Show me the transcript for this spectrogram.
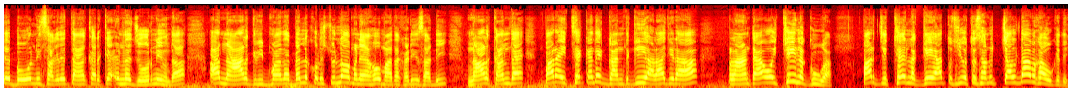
ਇਹ ਬੋਲ ਨਹੀਂ ਸਕਦੇ, ਤਾਂ ਕਰਕੇ ਇਹਨਾਂ ਦਾ ਜ਼ੋਰ ਨਹੀਂ ਹੁੰਦਾ। ਆ ਨਾਲ ਗਰੀਬਾਂ ਦਾ ਬਿਲਕੁਲ ਚੁੱਲ੍ਹਾ ਬਣਿਆ ਹੋ ਮਾਤਾ ਖੜੀ ਸਾਡੀ। ਨਾਲ ਕੰਧ ਹੈ। ਪਰ ਇੱਥੇ ਕਹਿੰਦੇ ਗੰਦਗੀ ਵਾਲਾ ਜਿਹੜਾ ਪਲਾਂਟ ਆ, ਉਹ ਇੱਥੇ ਹੀ ਲੱਗੂਗਾ। ਪਰ ਜਿੱਥੇ ਲੱਗੇ ਆ, ਤੁਸੀਂ ਉੱਥੇ ਸਾਨੂੰ ਚੱਲਦਾ ਵਿਖਾਓ ਕਿਤੇ।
